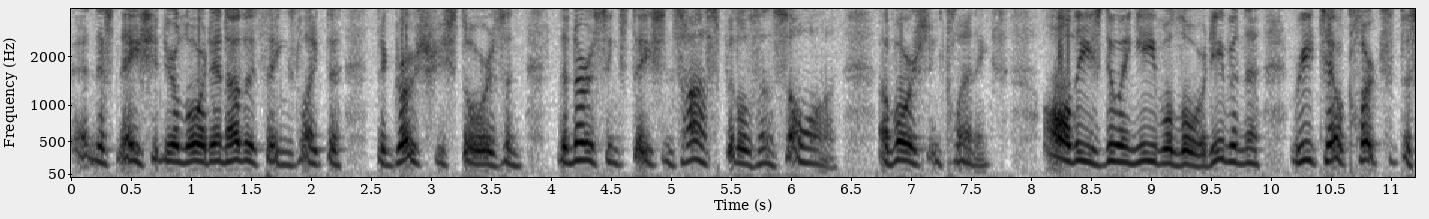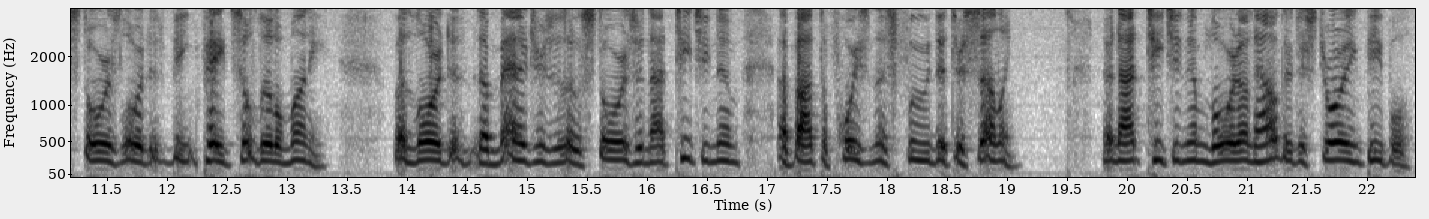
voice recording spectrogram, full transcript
in this nation, dear Lord, and other things like the, the grocery stores and the nursing stations, hospitals, and so on, abortion clinics. All these doing evil, Lord. Even the retail clerks at the stores, Lord, is being paid so little money. But Lord, the managers of those stores are not teaching them about the poisonous food that they're selling. They're not teaching them, Lord, on how they're destroying people.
